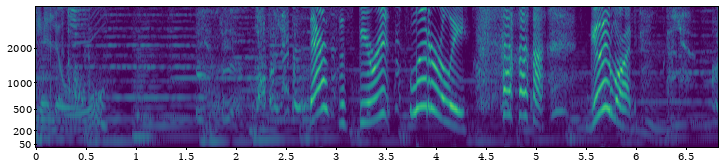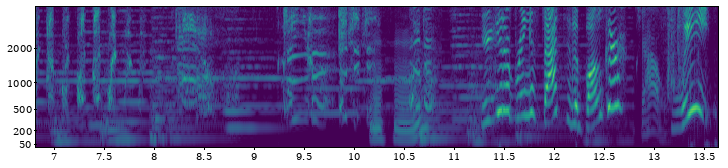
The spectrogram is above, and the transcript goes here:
Yellow. That's the spirit, literally. Good one. Mm-hmm. You're gonna bring us back to the bunker? Yeah. Sweet.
